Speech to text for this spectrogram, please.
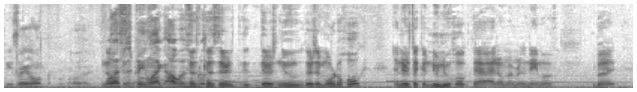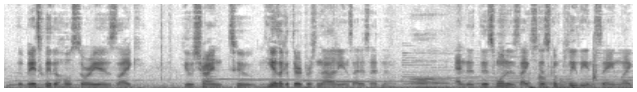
Basically. Gray Hulk. No, well, that's the thing. crazy. Like, I was. re- because there there's new there's Immortal Hulk and there's like a new new Hulk that I don't remember the name of, but the, basically the whole story is like he was trying to he has like a third personality inside his head now, oh. and the, this one is like just completely insane, like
